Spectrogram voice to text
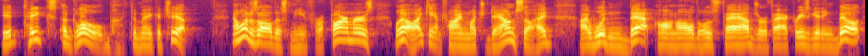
It takes a globe to make a chip. Now, what does all this mean for farmers? Well, I can't find much downside. I wouldn't bet on all those fabs or factories getting built,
